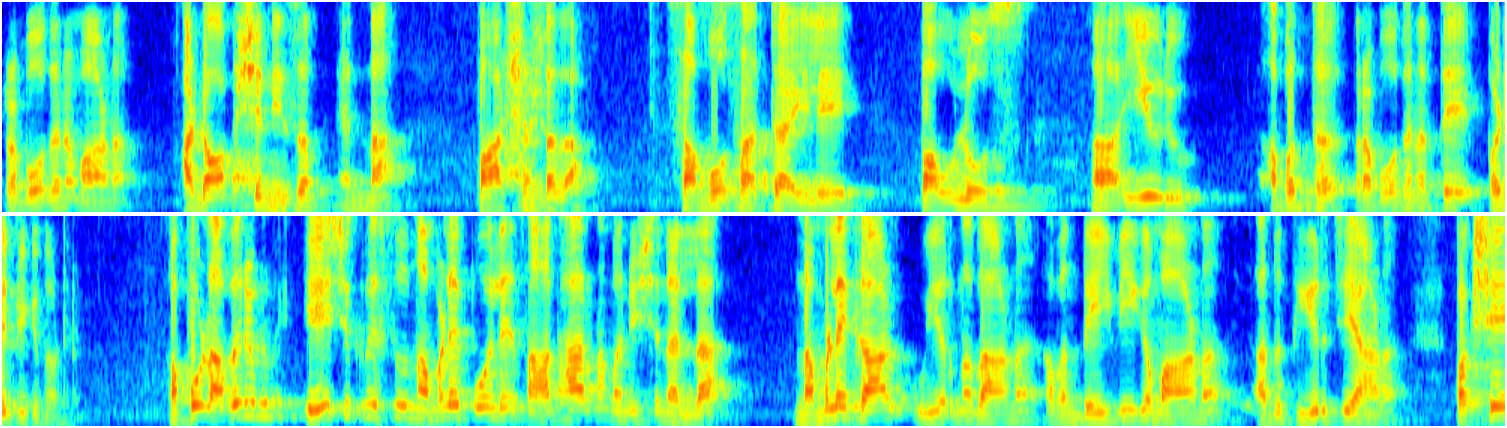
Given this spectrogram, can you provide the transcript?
പ്രബോധനമാണ് അഡോപ്ഷനിസം എന്ന പാഷണ്ഡത. സമോസാറ്റായിലെ പൗലോസ് ഈ ഒരു അബദ്ധ പ്രബോധനത്തെ പഠിപ്പിക്കുന്നുണ്ട്. അപ്പോൾ അവരും യേശു ക്രിസ്തു നമ്മളെപ്പോലെ സാധാരണ മനുഷ്യനല്ല നമ്മളെക്കാൾ ഉയർന്നതാണ് അവൻ ദൈവികമാണ് അത് തീർച്ചയാണ്. പക്ഷേ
